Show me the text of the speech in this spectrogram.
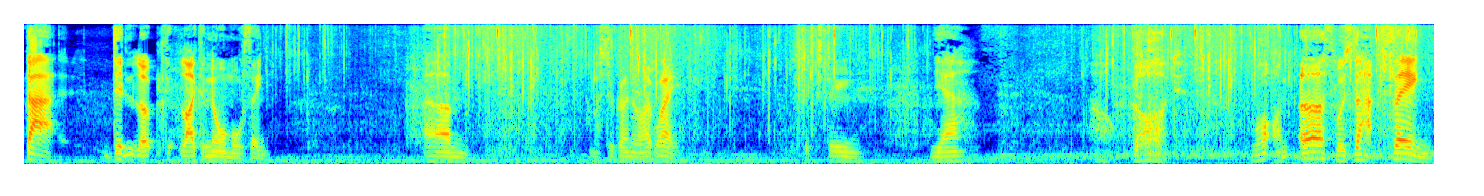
That didn't look like a normal thing. Um, am I still going the right way? 16. Yeah. Oh, God. What on earth was that thing?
